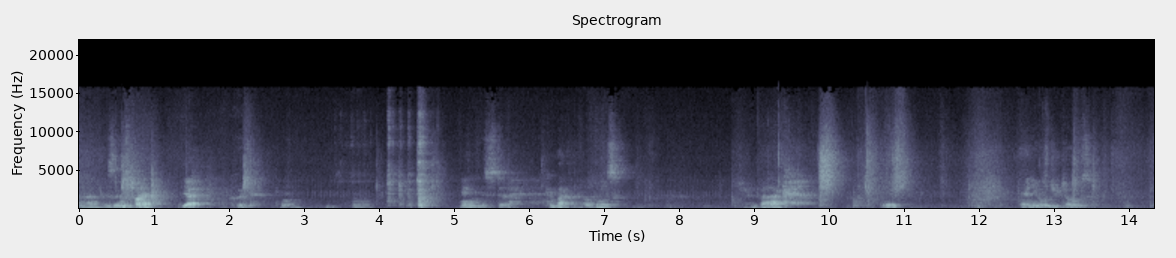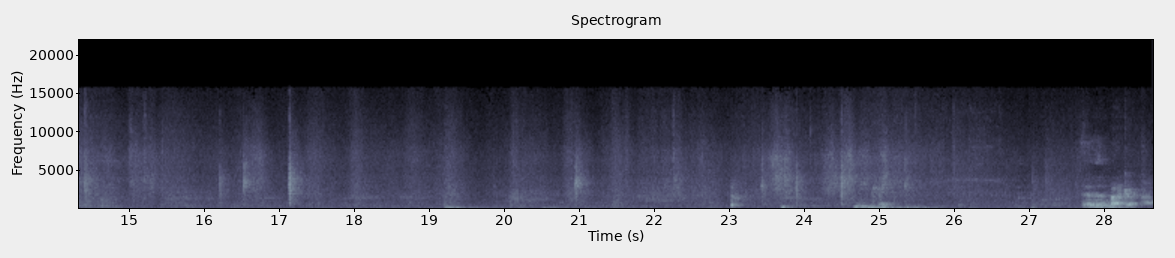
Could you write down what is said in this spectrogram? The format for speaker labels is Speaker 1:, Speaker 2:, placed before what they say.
Speaker 1: Uh, the zoom fine?
Speaker 2: Yeah.
Speaker 1: Good. Okay. So, again, just uh, come back on elbows. Turn back. And you hold your toes. Okay. And then back up.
